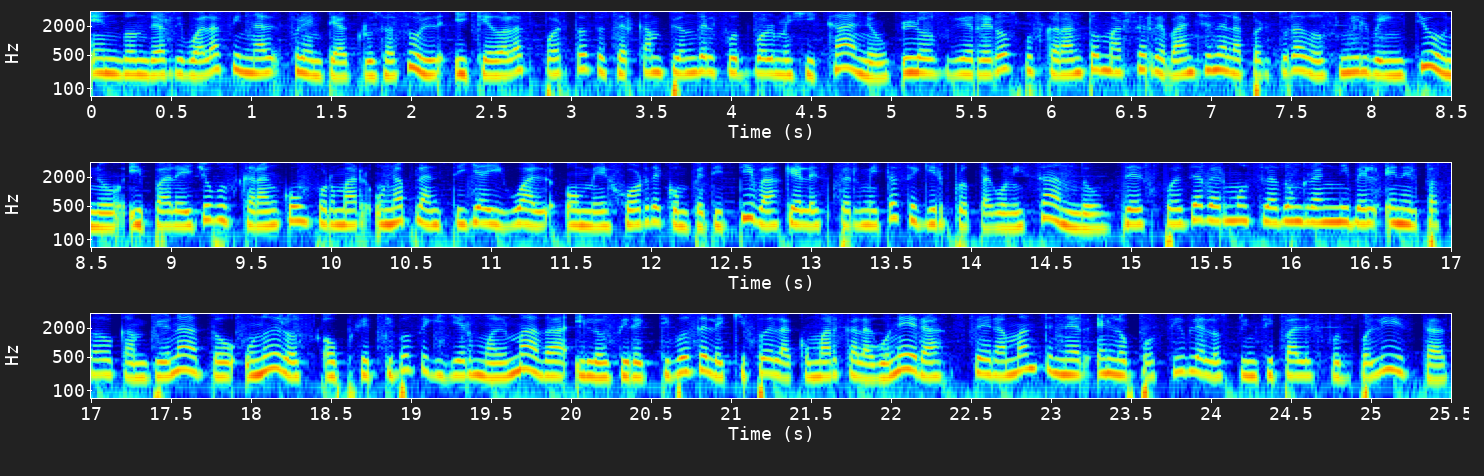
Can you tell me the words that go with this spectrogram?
en donde arribó a la final frente a Cruz Azul y quedó a las puertas de ser campeón del fútbol mexicano mexicano. Los guerreros buscarán tomarse revancha en la apertura 2021 y para ello buscarán conformar una plantilla igual o mejor de competitiva que les permita seguir protagonizando. Después de haber mostrado un gran nivel en el pasado campeonato, uno de los objetivos de Guillermo Almada y los directivos del equipo de la comarca lagunera será mantener en lo posible a los principales futbolistas,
